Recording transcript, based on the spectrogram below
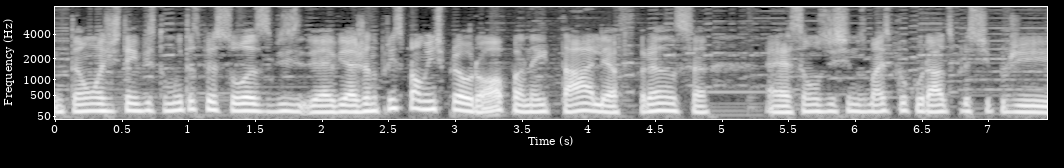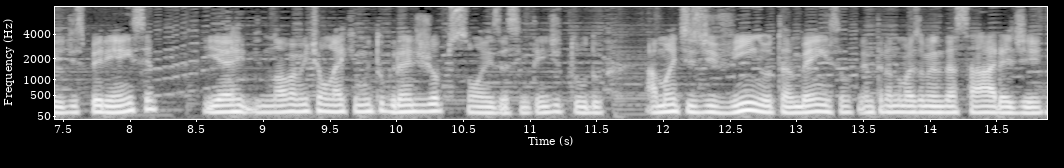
Então a gente tem visto muitas pessoas é, viajando principalmente para a Europa, né, Itália, França, é, são os destinos mais procurados para esse tipo de, de experiência e é novamente é um leque muito grande de opções, assim, tem de tudo. Amantes de vinho também, estão entrando mais ou menos nessa área de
